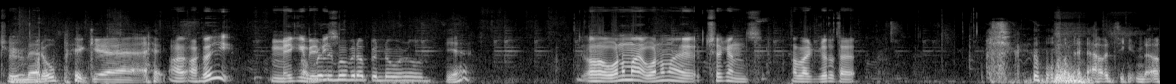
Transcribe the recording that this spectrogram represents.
True. Metal pickaxe. Are, are they making I'm babies? really moving up in the world. Yeah. Oh, one of my one of my chickens are like good at that. what? How do you know?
